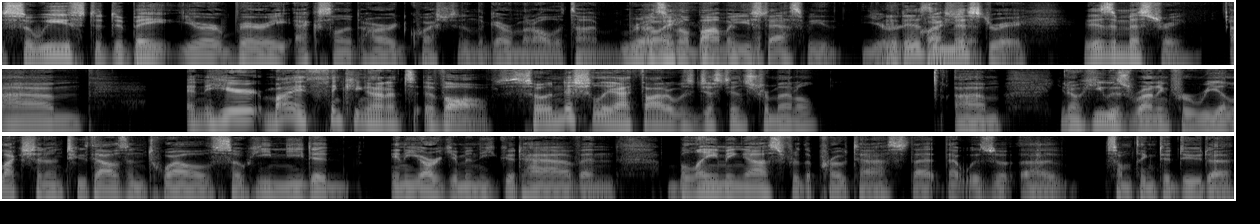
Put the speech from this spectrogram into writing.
So we used to debate your very excellent hard question in the government all the time. Really? President Obama used to ask me your. It is question. a mystery. It is a mystery. Um, and here my thinking on it's evolved. So initially, I thought it was just instrumental. Um, you know, he was running for reelection in 2012, so he needed any argument he could have, and blaming us for the protests that that was uh, something to do to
